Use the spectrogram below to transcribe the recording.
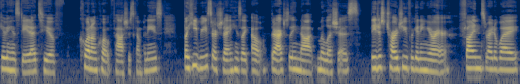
giving his data to quote unquote fascist companies. But he researched it and he's like, oh, they're actually not malicious. They just charge you for getting your funds right away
